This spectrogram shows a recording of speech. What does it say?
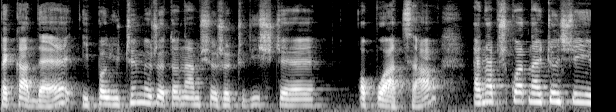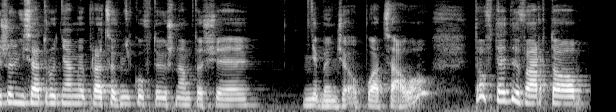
PKD i policzymy, że to nam się rzeczywiście opłaca, a na przykład najczęściej, jeżeli zatrudniamy pracowników, to już nam to się nie będzie opłacało, to wtedy warto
